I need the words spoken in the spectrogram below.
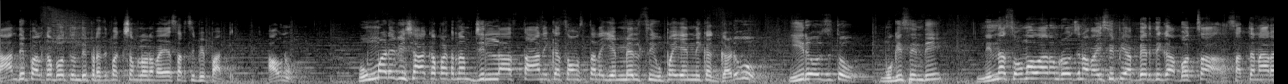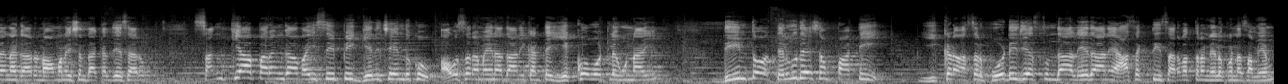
నాంది పలకబోతుంది ప్రతిపక్షంలోని వైఎస్ఆర్సీపీ పార్టీ. అవును ఉమ్మడి విశాఖపట్నం జిల్లా స్థానిక సంస్థల ఎమ్మెల్సీ ఉప ఎన్నిక గడువు ఈ రోజుతో ముగిసింది. నిన్న సోమవారం రోజున వైసీపీ అభ్యర్థిగా బొత్స సత్యనారాయణ గారు నామినేషన్ దాఖలు చేశారు. సంఖ్యాపరంగా వైసీపీ గెలిచేందుకు అవసరమైన దానికంటే ఎక్కువ ఓట్లే ఉన్నాయి. దీంతో తెలుగుదేశం పార్టీ ఇక్కడ అసలు పోటీ చేస్తుందా లేదా అనే ఆసక్తి సర్వత్రా నెలకొన్న సమయం.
